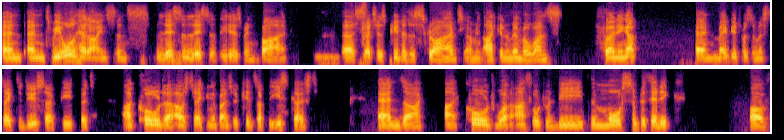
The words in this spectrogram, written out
and and we all had our incidents. Less and less as the years went by, uh, such as Peter described. I mean, I can remember once phoning up, and maybe it was a mistake to do so, Pete. But I called. Uh, I was taking a bunch of kids up the East Coast, and uh, I called what I thought would be the more sympathetic of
